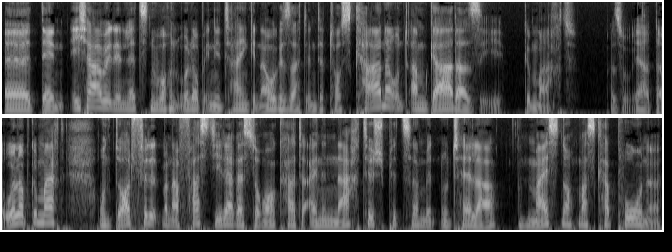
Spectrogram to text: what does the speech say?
äh, denn ich habe in den letzten Wochen Urlaub in Italien, genauer gesagt in der Toskana und am Gardasee gemacht. Also er hat da Urlaub gemacht. Und dort findet man auf fast jeder Restaurantkarte eine Nachtischpizza mit Nutella und meist noch Mascarpone.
